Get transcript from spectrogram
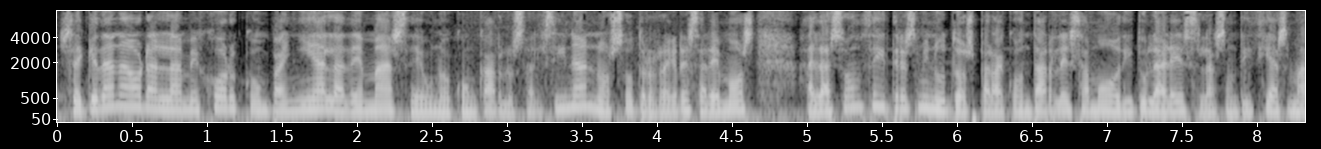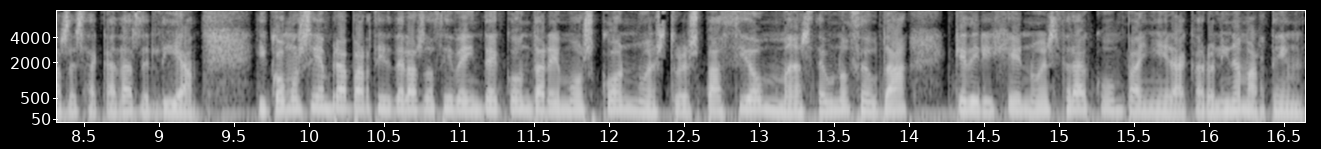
Se quedan ahora en la mejor compañía, la de más de uno con Carlos Alsina. Nosotros regresaremos a las once y tres minutos para contarles a modo titulares las noticias más destacadas del día. Y como siempre a partir de las doce y veinte contaremos con nuestro espacio Más de uno Ceuta que dirige nuestra compañía Carolina Martín.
